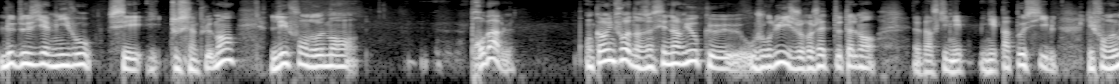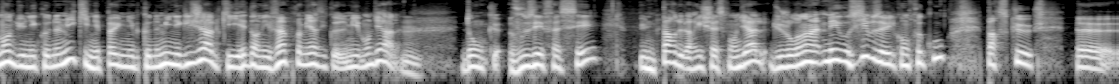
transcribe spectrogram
Le deuxième niveau, c'est tout simplement l'effondrement probable. Encore une fois, dans un scénario que aujourd'hui je rejette totalement, parce qu'il n'est pas possible, l'effondrement d'une économie qui n'est pas une économie négligeable, qui est dans les 20 premières économies mondiales. Hmm. Donc vous effacez une part de la richesse mondiale du jour au lendemain. Mais aussi vous avez le contre-coup, parce que euh,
